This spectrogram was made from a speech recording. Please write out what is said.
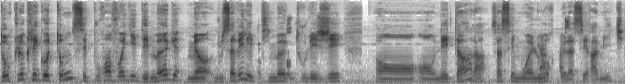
donc le clégoton, c'est pour envoyer des mugs, mais en- vous savez les petits mugs tout légers en, en étain là, ça c'est moins lourd que la céramique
